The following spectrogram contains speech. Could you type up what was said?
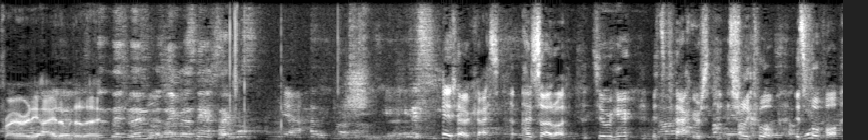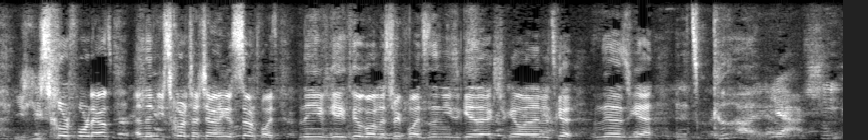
priority item today. Then, then the name of the thing is Cyber? Hey there, guys. I saw it. See over here? It's the Packers. It's really cool. It's football. You, you score four downs, and then you score a touchdown and you get seven points, and then you get a field goal and it's three points, and then you get an extra kill and it's good, and then it's yeah, and it's good. Yeah, she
